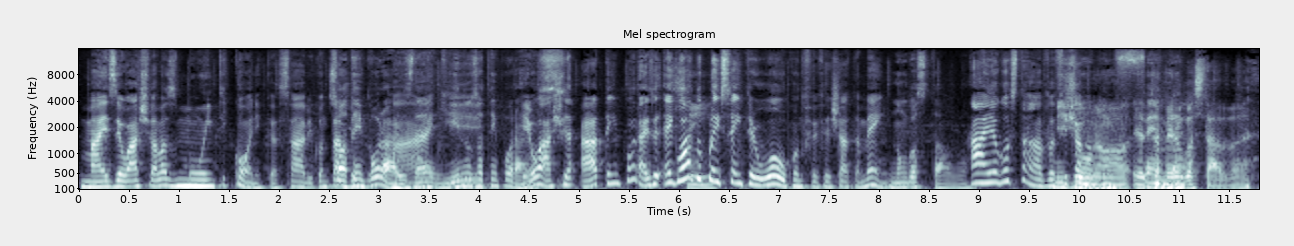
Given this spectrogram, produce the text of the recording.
Mas eu acho elas muito icônicas, sabe? Quando tá São atemporais, né? Hinos atemporais. Eu acho atemporais. É igual Sim. a do Play Center WoW, quando foi fechar também. Não gostava. Ah, eu gostava. Ficava... Não, eu também não gostava.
